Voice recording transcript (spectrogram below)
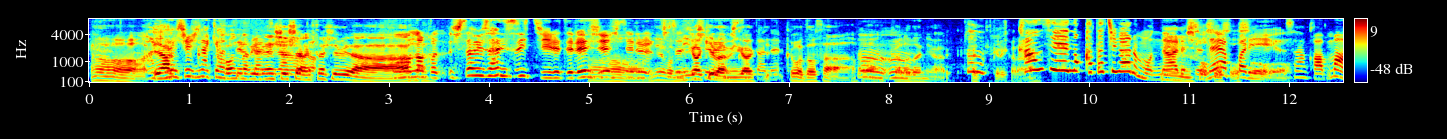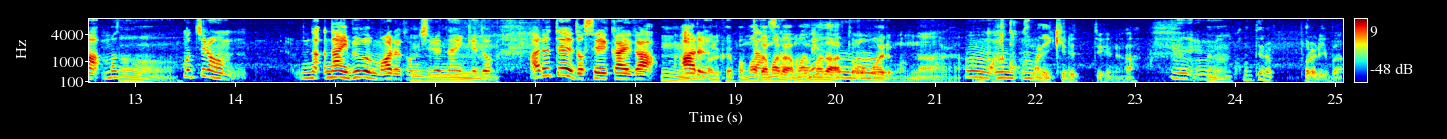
練習しなきゃっていうこんなに感じ練習したの久しぶりだ。もうなんか久々にスイッチ入れて練習してる。うんでも磨けば磨くほどさ、うんうん。体には返ってくるから、完成の形があるもんね、うんある種ねやっぱりなんかまあも,、うん。もちろんなない部分もあるかもしれないけど、うんある程度正解がうんある、あるからやっぱまだまだまだまだと思えるもんな、うんうんここまで生きるっていうのが、うんううんんコンテナポラリーは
